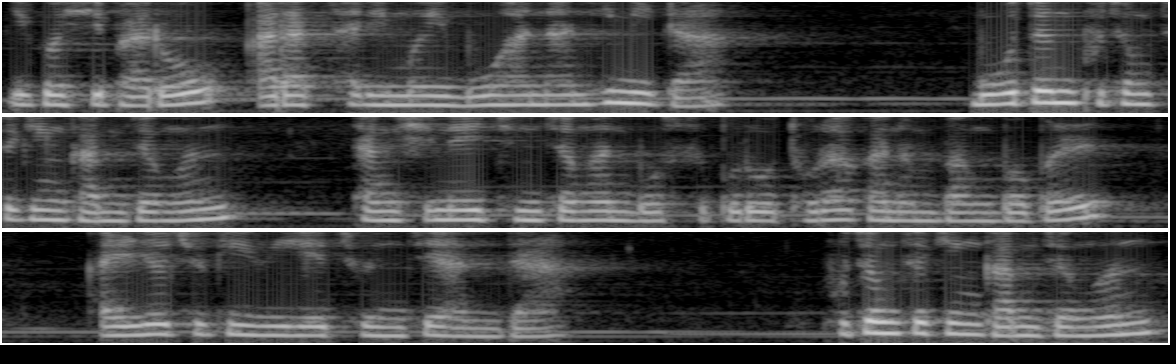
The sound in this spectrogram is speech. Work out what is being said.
이것이 바로 알아차림의 무한한 힘이다. 모든 부정적인 감정은 당신의 진정한 모습으로 돌아가는 방법을 알려주기 위해 존재한다. 부정적인 감정은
